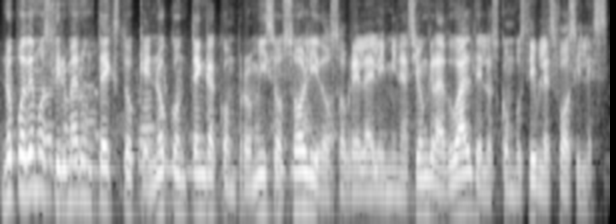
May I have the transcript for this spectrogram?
No podemos firmar un texto que no contenga compromisos sólidos sobre la eliminación gradual de los combustibles fósiles.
